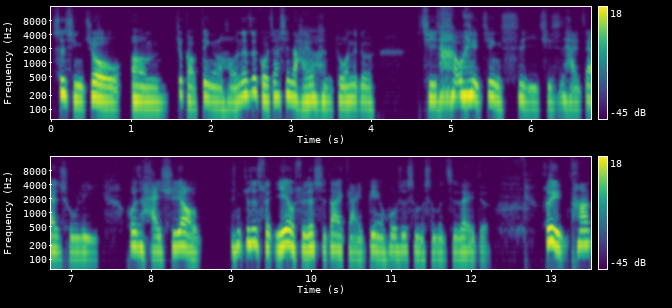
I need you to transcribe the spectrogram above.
事情就嗯就搞定了哈。那这国家现在还有很多那个。其他 未尽事宜其实还在处理，或者还需要，就是随也有随着时代改变，或是什么什么之类的。所以他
